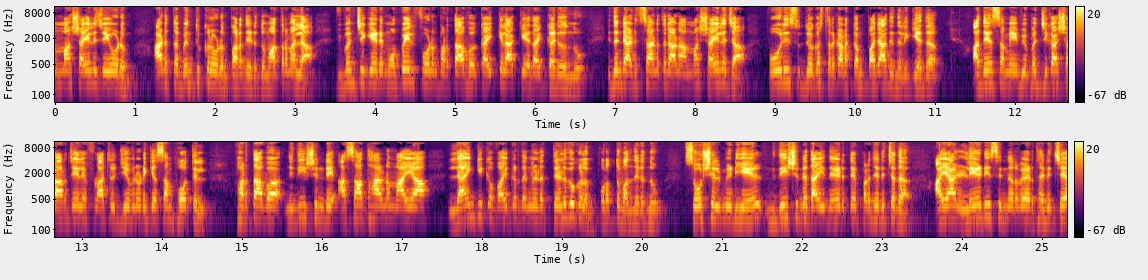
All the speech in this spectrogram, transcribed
അമ്മ ശൈലജയോടും അടുത്ത ബന്ധുക്കളോടും പറഞ്ഞിരുന്നു. മാത്രമല്ല വിഭജികയുടെ മൊബൈൽ ഫോണും ഭർത്താവ് കൈക്കലാക്കിയതായി കരുതുന്നു. ഇതിന്റെ അടിസ്ഥാനത്തിലാണ് അമ്മ ശൈലജ പോലീസ് ഉദ്യോഗസ്ഥർക്കടക്കം പരാതി നൽകിയത്. അതേസമയം വിഭജിക ഷാർജയിലെ ഫ്ളാറ്റിൽ ജീവനൊടുക്കിയ സംഭവത്തിൽ ഭർത്താവ് നിതീഷിന്റെ അസാധാരണമായ ലൈംഗിക വൈകൃതങ്ങളുടെ തെളിവുകളും പുറത്തു വന്നിരുന്നു. സോഷ്യൽ മീഡിയയിൽ നിതീഷിന്റെതായി നേരത്തെ പ്രചരിച്ചത് അയാൾ ലേഡീസ് ഇന്നർവെയർ ധരിച്ച്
